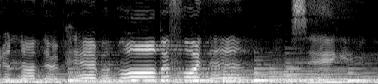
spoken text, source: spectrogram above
Put another parable before them, saying,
